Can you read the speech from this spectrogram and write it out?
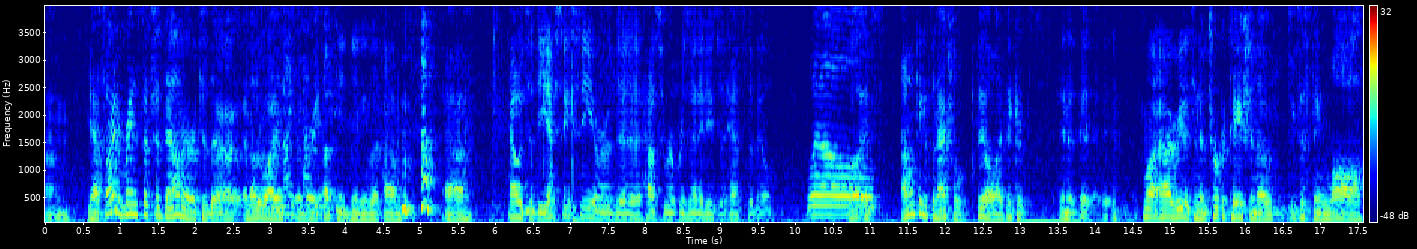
um, yeah. Sorry to bring such a downer to the uh, an otherwise Nice, a very happy upbeat meeting, but um, uh, Now, is it the FCC or the House of Representatives that has the bill? Well, Well, it's, I don't think it's an actual bill. I think it's, and it, it, it, from what I read, it's an interpretation of existing law,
